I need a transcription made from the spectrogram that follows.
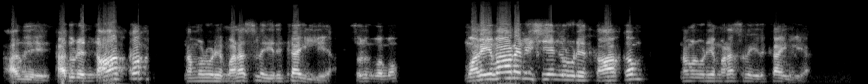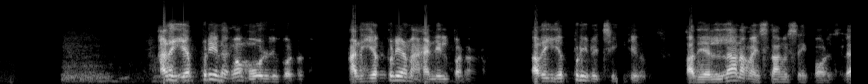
அது அதோடைய தாக்கம் நம்மளுடைய மனசுல இருக்கா இல்லையா? சொல்லுங்க பாப்போம் மறைவான விஷயங்களுடைய தாக்கம் நம்மளுடைய மனசுல இருக்கா இல்லையா? அதை எப்படி நம்ம மோல்டு பண்ணணும்? அது எப்படி நம்ம ஹேண்டில் பண்ணணும்? அதை எப்படி வச்சுக்கணும்? அது எல்லாம் நம்ம இஸ்லாமிக் சைக்காலஜில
